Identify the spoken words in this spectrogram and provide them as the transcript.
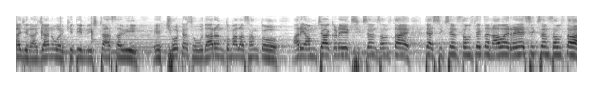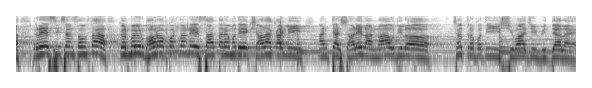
राजांवर किती निष्ठा असावी? एक छोटस उदाहरण तुम्हाला सांगतो. अरे आमच्याकडे एक शिक्षण संस्था आहे. त्या शिक्षण संस्थेचं नाव आहे रे शिक्षण संस्था. रे शिक्षण संस्था कर्मवीर भाऊराव पाटलांनी साताऱ्यामध्ये एक शाळा काढली आणि त्या शाळेला नाव दिलं छत्रपती शिवाजी विद्यालय.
